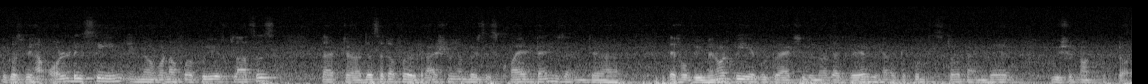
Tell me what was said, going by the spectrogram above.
because we have already seen in uh, one of our previous classes that the set of rational numbers is quite dense and therefore we may not be able to actually know that where we have to put this dot and where we should not put dot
